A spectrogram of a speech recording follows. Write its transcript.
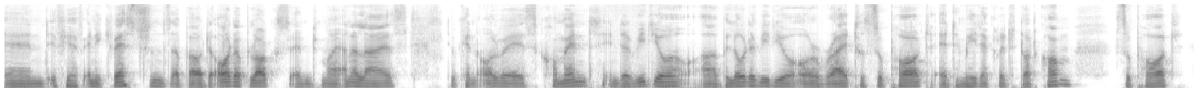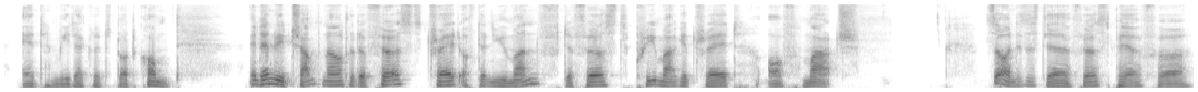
And if you have any questions about the order blocks and my analyze, you can always comment in the video uh, below the video or write to support at metagrid.com support at metagrid.com. And then we jump now to the first trade of the new month, the first pre-market trade of March. So, this is the first pair for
